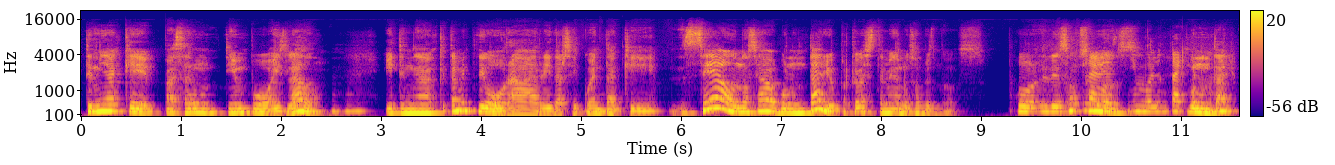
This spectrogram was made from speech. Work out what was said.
tenía que pasar un tiempo aislado uh -huh. y tenía que también te digo, orar y darse cuenta que sea o no sea voluntario, porque a veces también a los hombres nos por claro, somos involuntario. voluntario.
